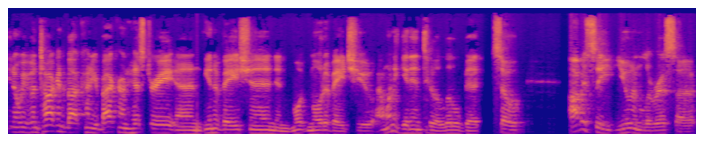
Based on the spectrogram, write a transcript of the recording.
you know, we've been talking about kind of your background history and innovation and what motivates you. I want to get into a little bit. So, obviously, you and Larissa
